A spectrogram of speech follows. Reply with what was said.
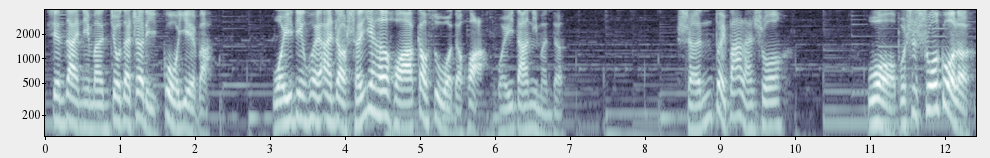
现在你们就在这里过夜吧。”我一定会按照神耶和华告诉我的话回答你们的。神对巴兰说：“我不是说过了，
